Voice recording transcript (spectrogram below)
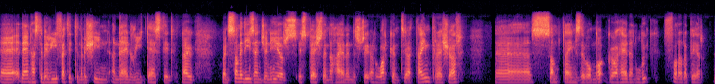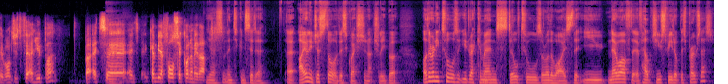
Uh, it then has to be refitted to the machine and then retested. Now, when some of these engineers, especially in the hire industry, are working to a time pressure, uh, sometimes they will not go ahead and look for a repair. They will just fit a new part. But it's, uh, it's it can be a false economy that. Yeah, something to consider. Uh, I only just thought of this question actually, but are there any tools that you'd recommend, STIHL tools or otherwise, that you know of that have helped you speed up this process?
